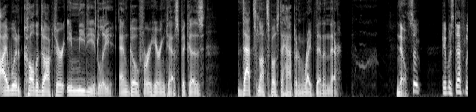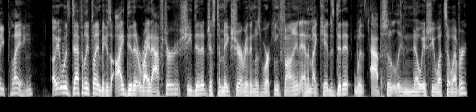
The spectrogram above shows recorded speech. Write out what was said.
I would call the doctor immediately and go for a hearing test because that's not supposed to happen right then and there. No. So it was definitely playing. Oh, It was definitely playing because I did it right after she did it just to make sure everything was working fine, and my kids did it with absolutely no issue whatsoever.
